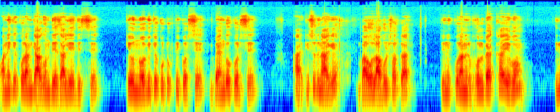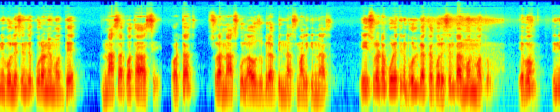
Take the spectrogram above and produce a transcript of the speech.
অনেকে কোরআনকে আগুন দিয়ে জ্বালিয়ে দিচ্ছে। কেউ নবীকে কটূক্তি করছে, ব্যঙ্গ করছে। আর কিছুদিন আগে বাউল আবুল সরকার, তিনি কোরআনের ভুল ব্যাখ্যা এবং তিনি বলেছেন যে কোরআনের মধ্যে নাসার কথা আছে। অর্থাৎ সুরা নাসকুল আউজুবিরাবিন নাস, মালিকিন নাস। এই সুরাটা পড়ে তিনি ভুল ব্যাখ্যা করেছেন তার মন মতো এবং তিনি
